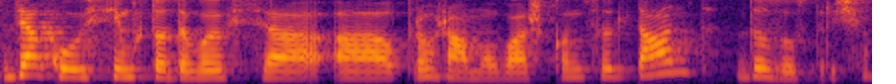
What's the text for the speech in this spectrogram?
Дякую всім, хто дивився е, програму Ваш консультант. До зустрічі.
